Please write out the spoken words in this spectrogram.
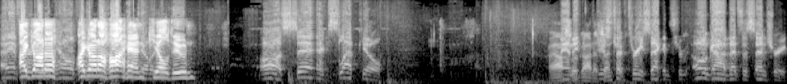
I, I got 31 a got a hot hand kill, dude. Oh, sick! Slap kill. I also Man, it got a just took three seconds for—oh god, that's a sentry.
